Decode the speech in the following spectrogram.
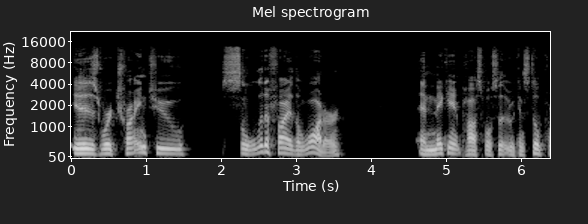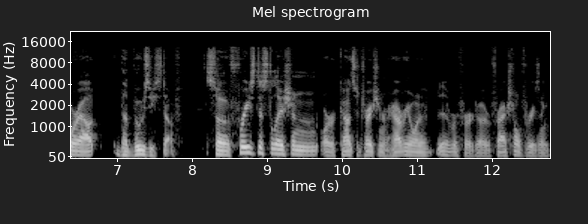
is we're trying to solidify the water and making it possible so that we can still pour out the boozy stuff. So freeze distillation or concentration or however you want to uh, refer to it, or fractional freezing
